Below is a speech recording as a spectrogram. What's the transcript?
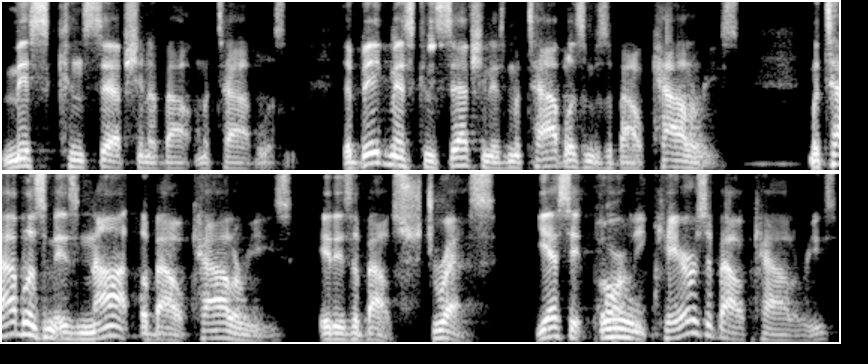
misconception about metabolism the big misconception is metabolism is about calories. Metabolism is not about calories, it is about stress. Yes, it partly cares about calories,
